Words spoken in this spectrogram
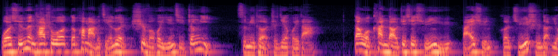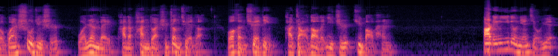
我询问他说：“德帕马的结论是否会引起争议？”斯密特直接回答：“当我看到这些鲟鱼、白鲟和菊石的有关数据时，我认为他的判断是正确的。我很确定他找到了一只聚宝盆。”二零一六年九月，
